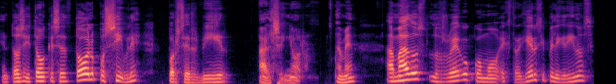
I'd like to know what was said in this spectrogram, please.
Entonces yo tengo que hacer todo lo posible por servir al Señor. Amén. Amados, los ruego como extranjeros y peregrinos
